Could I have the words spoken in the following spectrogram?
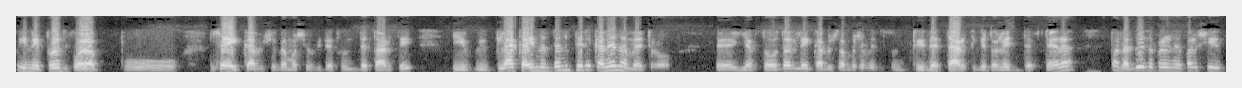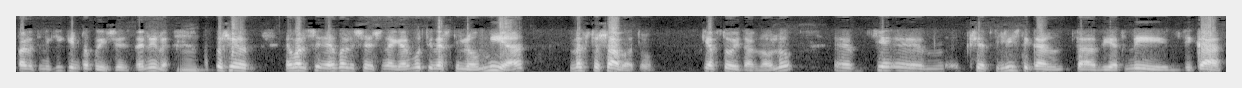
Είναι η πρώτη φορά που λέει κάποιος ότι θα μας επιτεθούν την Τετάρτη. Η, η πλάκα είναι ότι δεν πήρε κανένα μέτρο ε, γι' αυτό. Όταν λέει κάποιος θα μας επιτεθούν την Τετάρτη και το λέει την Δευτέρα, πάνω να πει ότι θα πρέπει να υπάρξει πανεθνική κινητοποίηση. Έτσι δεν είναι; Μμ. Αυτός ε, έβαλε, σε- έβαλε σε συναγερμό την αστυνομία μέχρι το Σάββατο. Και αυτό ήταν όλο. Ε, και ε, ξεφτυλίστηκαν τα διεθνή δυτικά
